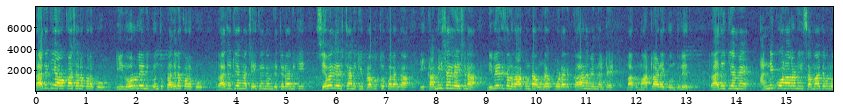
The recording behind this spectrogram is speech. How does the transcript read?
రాజకీయ అవకాశాల కొరకు ఈ నోరు లేని గొంతు ప్రజల కొరకు రాజకీయంగా చైతన్యం తెచ్చడానికి సేవ చేయడానికి ప్రభుత్వ పరంగా ఈ కమిషన్లు వేసిన నివేదికలు రాకుండా ఉండకపోవడానికి కారణం ఏంటంటే మాకు మాట్లాడే గొంతు లేదు. రాజకీయమే అన్ని కోణాలు కోణాలను ఈ సమాజంలో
